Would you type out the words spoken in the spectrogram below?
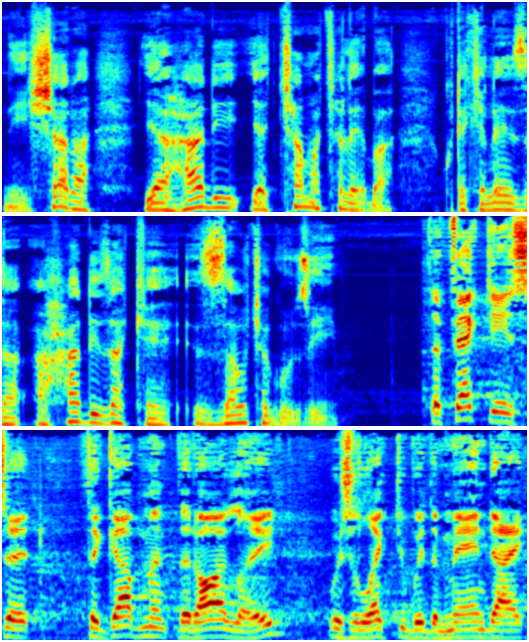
ni ishara ya ahadi ya chama cha Leba kutekeleza ahadi zake za uchaguzi. The fact is that the government that I lead was elected with a mandate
